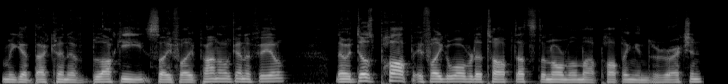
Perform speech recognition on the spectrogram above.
And we get that kind of blocky sci-fi panel kind of feel. Now it does pop if I go over the top, that's the normal map popping in the direction.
